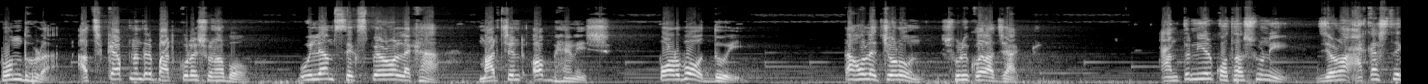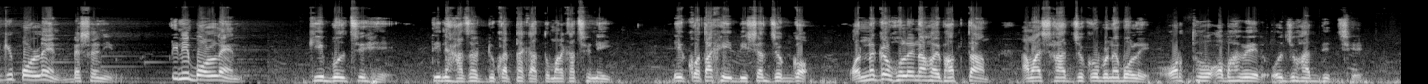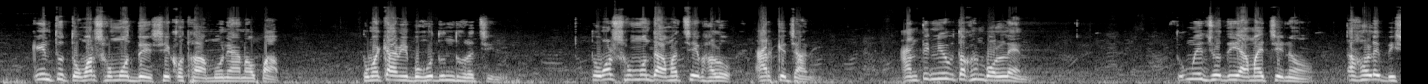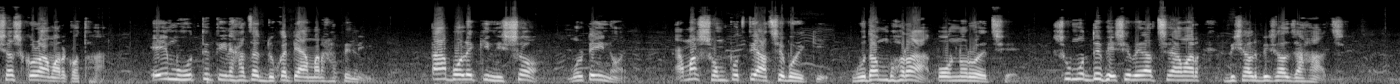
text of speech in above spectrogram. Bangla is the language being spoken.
বন্ধুরা, আজকে আপনাদের পাঠ করে শোনাবো উইলিয়াম শেক্সপিয়রের লেখা মার্চেন্ট অফ ভ্যানিশ, পর্ব দুই। তাহলে চলুন শুরু করা যাক। অ্যান্টনিওর কথা শুনে যেন আকাশ থেকে পড়লেন বেসানিও। তিনি বললেন, কি বলছে হে? তিন হাজার ডুকার টাকা তোমার কাছে নেই। এই কথা খেয়ে বিশ্বাসযোগ্য? অন্য কেউ হলে না হয় ভাবতাম, আমায় সাহায্য করবে না বলে অর্থ অভাবের অজুহাত দিচ্ছে। কিন্তু তোমার সম্বন্ধে সে কথা মনে আনাও পাপ। তোমাকে আমি বহুদিন ধরে চিনি। তোমার সম্বন্ধে আমার চেয়ে ভালো আর কে জানে। আন্তিনিউ তখন বললেন, তুমি যদি আমায় চেনো, তাহলে বিশ্বাস করো আমার কথা। এই মুহূর্তে তিন হাজার ডুকাটি আমার হাতে নেই। তা বলে কি নিঃস্ব? মোটেই নয়। আমার সম্পত্তি আছে বই কি? গুদাম ভরা, পণ্য রয়েছে। সমুদ্রে ভেসে বেড়াচ্ছে আমার বিশাল বিশাল জাহাজ।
